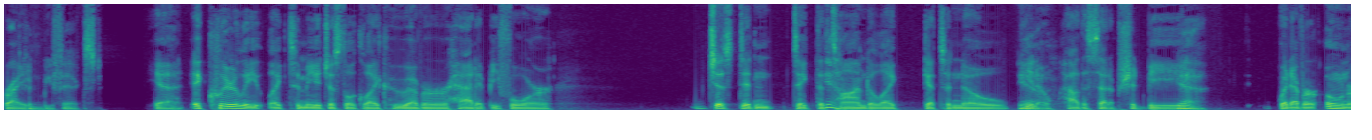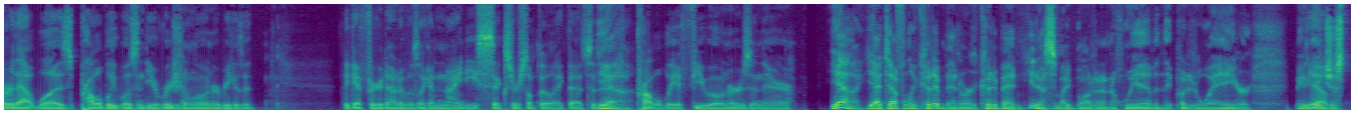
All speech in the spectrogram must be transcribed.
Right. couldn't be fixed. Yeah. It clearly, like, to me, it just looked like whoever had it before just didn't take the Yeah. time to, like, get to know, Yeah. you know, how the setup should be. Yeah. Whatever owner that was probably wasn't the original owner because it, I think I figured out it was like a 96 or something like that. So there's Yeah. probably a few owners in there. Yeah, yeah, definitely could have been, or it could have been, you know, somebody bought it on a whim and they put it away, or maybe Yeah. they just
